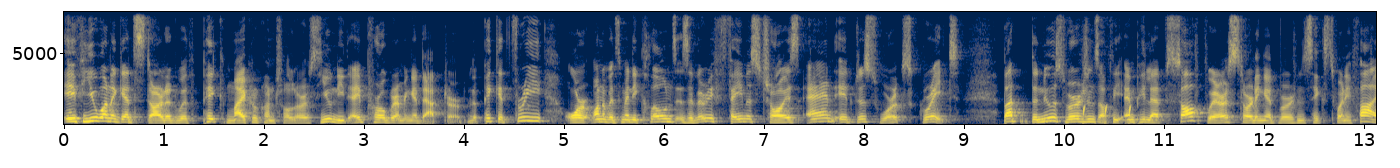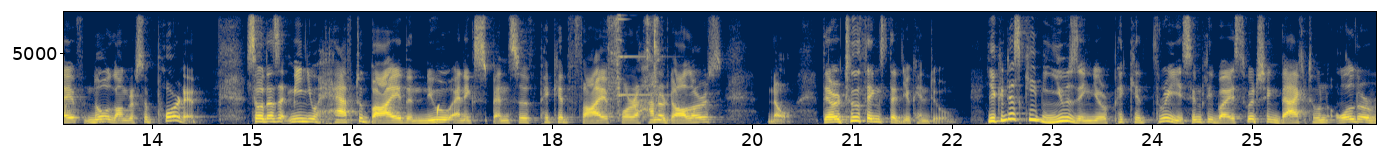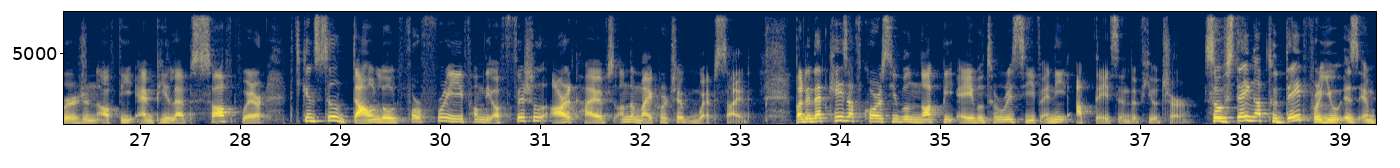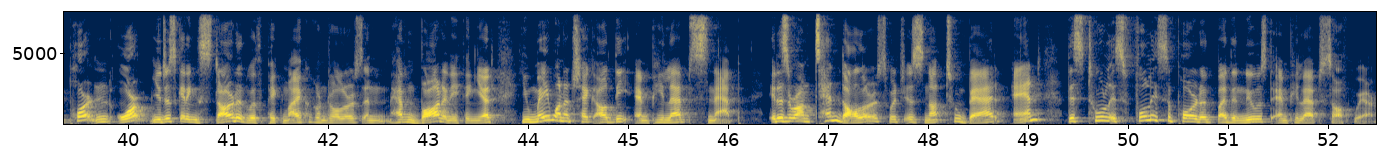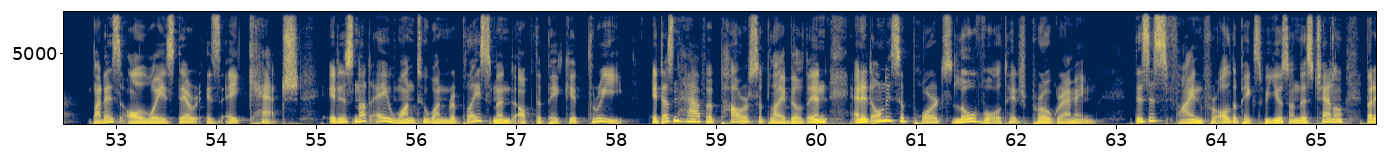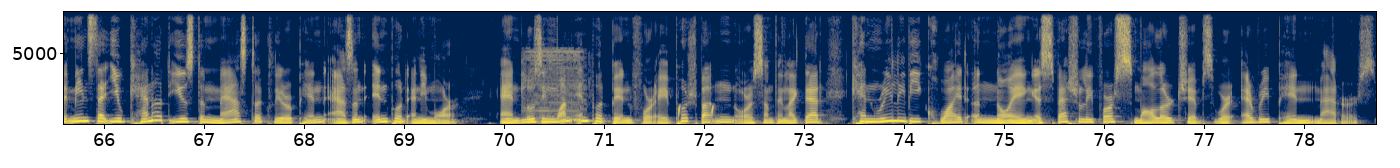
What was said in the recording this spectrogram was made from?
If you want to get started with PIC microcontrollers, you need a programming adapter. The PICkit 3 or one of its many clones is a very famous choice and it just works great. But the newest versions of the MPLAB software, starting at version 625, no longer support it. So does it mean you have to buy the new and expensive PICkit 5 for $100? No, there are two things that you can do. You can just keep using your PICkit 3 simply by switching back to an older version of the MPLAB software that you can still download for free from the official archives on the Microchip website. But in that case, of course, you will not be able to receive any updates in the future. So if staying up to date for you is important, or you're just getting started with PIC microcontrollers and haven't bought anything yet, you may want to check out the MPLAB Snap. It is around $10, which is not too bad, and this tool is fully supported by the newest MPLAB software. But as always, there is a catch. It is not a one-to-one -one replacement of the PICkit 3. It doesn't have a power supply built in, and it only supports low voltage programming. This is fine for all the PICs we use on this channel, but it means that you cannot use the master clear pin as an input anymore and losing one input pin for a push button or something like that can really be quite annoying, especially for smaller chips where every pin matters.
